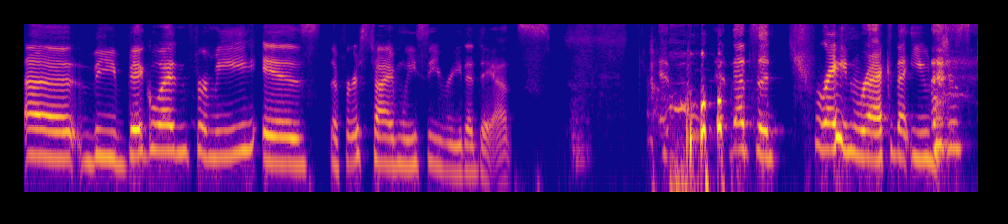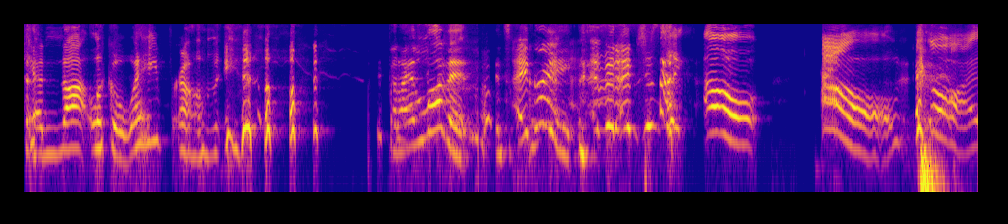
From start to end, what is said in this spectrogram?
uh, the big one for me is the first time we see Rita dance. That's a train wreck that you just cannot look away from. you know? But I love it. It's I- great. I mean, I'm just like, oh, oh, gosh,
